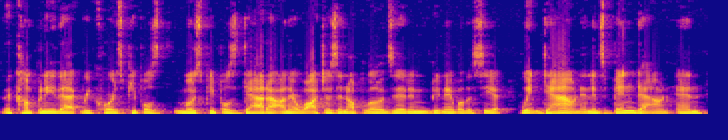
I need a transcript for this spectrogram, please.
the company that records people's most people's data on their watches and uploads it and being able to see it, went down and it's been down. And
